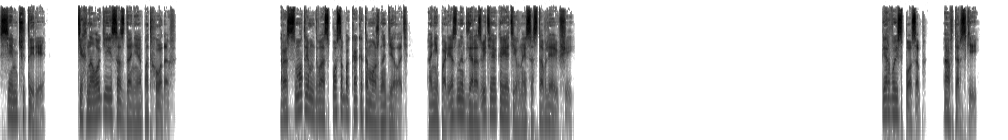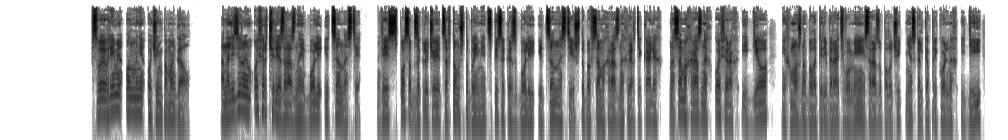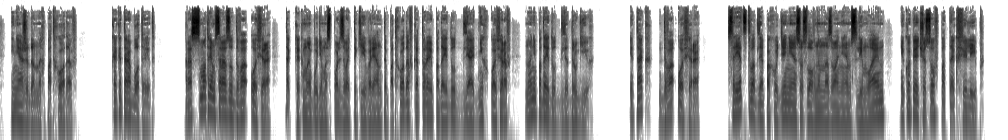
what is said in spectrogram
7.4. Технологии создания подходов. Рассмотрим два способа, как это можно делать. Они полезны для развития креативной составляющей. Первый способ. Авторский. В свое время он мне очень помогал. Анализируем офер через разные боли и ценности. Весь способ заключается в том, чтобы иметь список из болей и ценностей, чтобы в самых разных вертикалях, на самых разных офферах и гео их можно было перебирать в уме и сразу получить несколько прикольных идей и неожиданных подходов. Как это работает? Рассмотрим сразу два оффера, так как мы будем использовать такие варианты подходов, которые подойдут для одних офферов, но не подойдут для других. Итак, два оффера. Средство для похудения с условным названием Slimline и копия часов Patek Philippe.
